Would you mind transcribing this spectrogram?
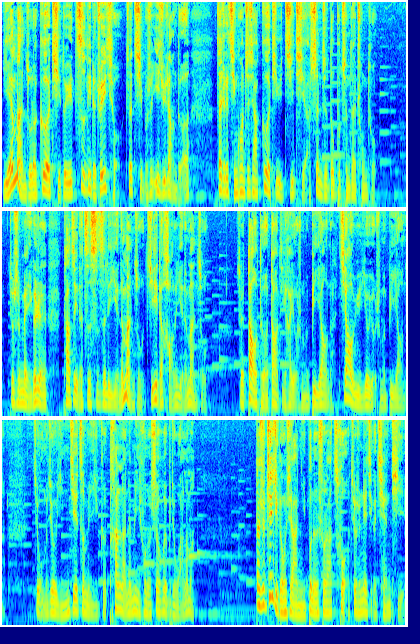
也满足了个体对于自立的追求，这岂不是一举两得？在这个情况之下，个体与集体啊，甚至都不存在冲突，就是每个人他自己的自私自利也能满足，集体的好呢也能满足，所以道德到底还有什么必要呢？教育又有什么必要呢？就我们就迎接这么一个贪婪的蜜蜂的社会，不就完了吗？但是这几个东西啊，你不能说它错，就是那几个前提。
